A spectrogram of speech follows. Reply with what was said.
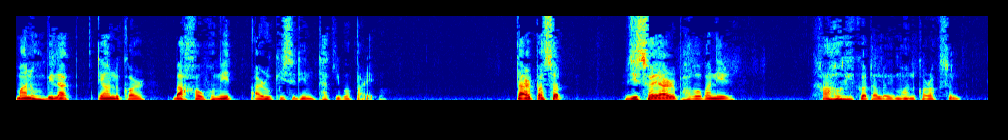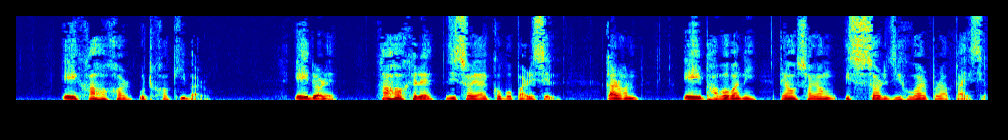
মানুহবিলাক তেওঁলোকৰ বাসভূমিত আৰু কিছুদিন থাকিব পাৰিব। তাৰ পাছত জীচয়াৰ ভাৱবাণীৰ সাহসিকতালৈ মন কৰকচোন। এই সাহসৰ উৎস কি বাৰু? এইদৰে সাহসেৰে জীচয়াই ক'ব পাৰিছিল কাৰণ এই ভাৱবাণী তেওঁ স্বয়ং ঈশ্বৰ জিহুৱাৰ পৰা পাইছিল।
